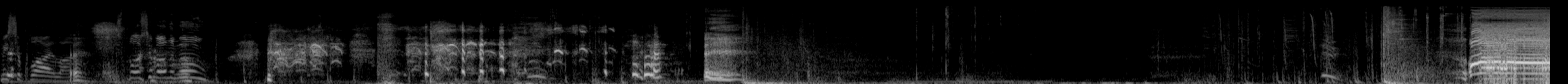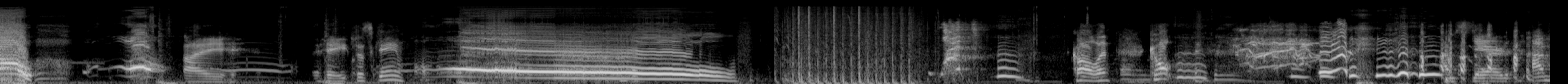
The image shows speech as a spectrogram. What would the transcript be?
Enemy supply line. Explosive on the move. Oh! Oh! I hate this game. Oh! Colin, call. I'm scared. I'm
